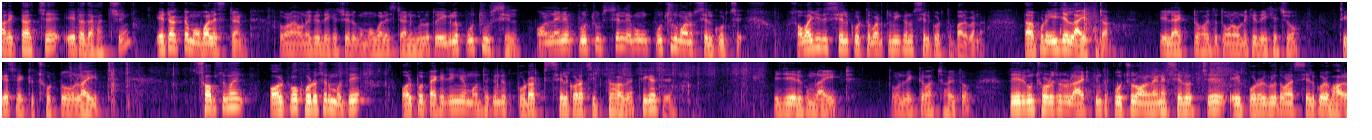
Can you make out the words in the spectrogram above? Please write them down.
আরেকটা হচ্ছে এটা দেখাচ্ছি। এটা একটা মোবাইল স্ট্যান্ড তোমরা অনেকে দেখেছ এরকম মোবাইল স্ট্যান্ডগুলো তো এগুলো প্রচুর সেল অনলাইনে প্রচুর সেল এবং প্রচুর মানুষ সেল করছে। সবাই যদি সেল করতে পারে, তুমি কেন সেল করতে পারবে না? তারপরে এই যে লাইটটা এই লাইটটা হয়তো তোমরা অনেকে দেখেছ। ঠিক আছে? একটা ছোট লাইট সবসময় অল্প খরচের মধ্যে, অল্প প্যাকেজিংয়ের মধ্যে কিন্তু প্রোডাক্ট সেল করা শিখতে হবে, ঠিক আছে? এই যে এরকম লাইট তোমরা দেখতে পাচ্ছ হয়তো। তো এরকম ছোটো ছোটো লাইট কিন্তু প্রচুর অনলাইনে সেল হচ্ছে। এই প্রোডাক্টগুলো তোমরা সেল করে ভালো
